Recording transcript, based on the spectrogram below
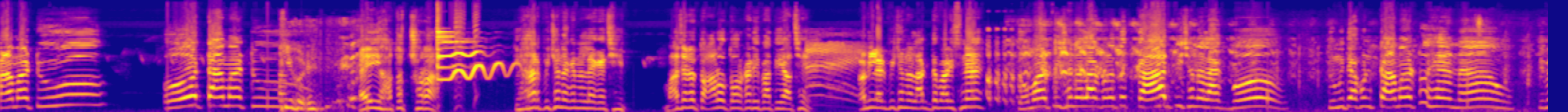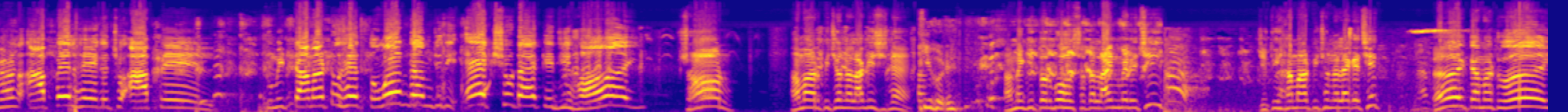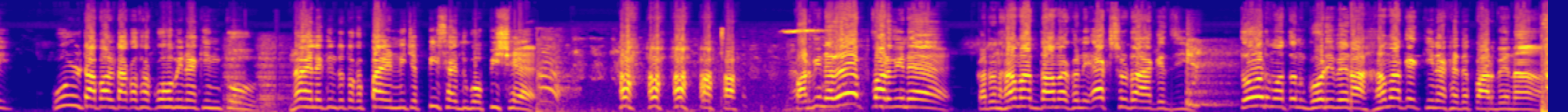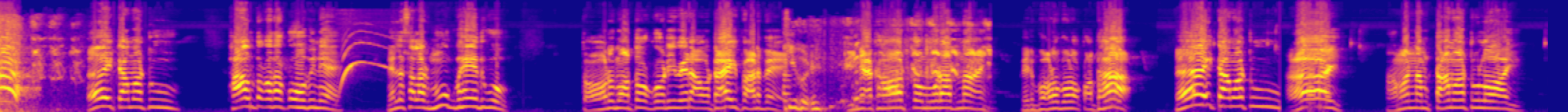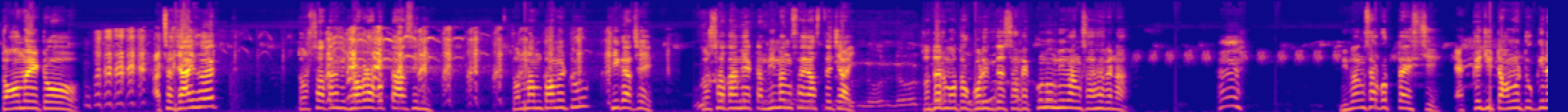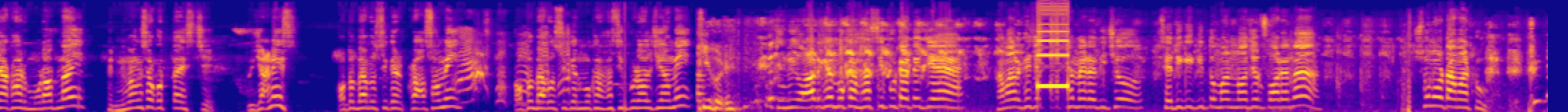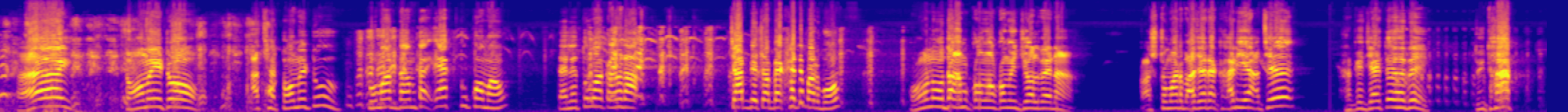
টামাটু। ও টামাটু। এই হতচ্ছরা ইহার পিছনে কেন লেগেছিস বাজারে তো আরও তরকারি পাতি আছে। ওগুলার পিছনে লাগতে পারিস না? তোমার পিছনে লাগবে না তো কার পিছনে লাগবো? তুমি তো এখন টামাটু হে নাও। তুমি এখন আপেল হয়ে গেছো আপেল। তুমি টামাটু হে তোমার দাম যদি একশো টাকা কেজি হয়। শোন আমার পিছনে লাগিস না। আমি কি তোর বউর সাথে লাইন মেরেছি? যে তুই আমার পিছনে লেগেছিস? এই টামাটু এই। উল্টা পাল্টা কথা কহবি না কিন্তু। না হলে কিন্তু তোকে পায়ের নিচে পিছাই দিব পিছে। পারবি না রে পারবি না। কারণ আমার দাম এখন একশো টাকা কেজি। তোর মতন গরিবেরা হামাকে কিনা খেতে পারবে না। এই টামাটু ফালতু কথা কহবি না। নাহলে সালার মুখ ভেঙে দিব। তোর মতো গরিবেরা ওটাই পারবে। কিনা খাওয়ার তো মোরাদ নাই। ফের বড় বড় কথা। এই টামাটু। এই আমার নাম টামাটু লয় টমেটো। আচ্ছা যাই হোক তোর সাথে আমি ঝগড়া করতে আসিনি। তোর নাম টমেটু? ঠিক আছে। তোর সাথে আমি একটা মীমাংসায় আসতে চাই। তোদের মতো গরিবদের সাথে কোনো মীমাংসা হবে না। মীমাংসা করতে এসছে। এক কেজি টমেটো কিনা খাওয়ার মোরাদ নাই মীমাংসা করতে এসছে। তুই জানিস কত ব্যবসায়িকের ক্রাস আমি কত ব্যবসায়িকের মুখে হাসি ফুটালছি আমি? তুমি ওর ঘে মুখে হাসি ফুটাতে যে আমার যে কথা মেরে দিছো? সেদিকে কি তোমার নজর পড়ে না? শোনো টামাটু। এই, টমেটো। আচ্ছা টমেটো, তোমার দামটা একটু কমাও। তাহলে তোমাকে আমরা চাপবে চাপবে খেতে পারব। কোনো দাম কমা কমে চলবে না। কাস্টমার বাজারে খাড়িয়ে আছে। হাঁকে যাইতে হবে। তুই থাক।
